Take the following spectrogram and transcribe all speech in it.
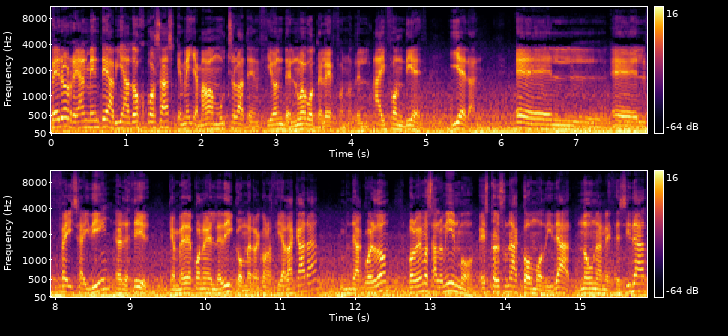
Pero realmente había dos cosas que me llamaban mucho la atención del nuevo teléfono, del iPhone 10, y eran el, el Face ID, es decir, que en vez de poner el dedico me reconocía la cara, ¿de acuerdo? Volvemos a lo mismo, esto es una comodidad, no una necesidad,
